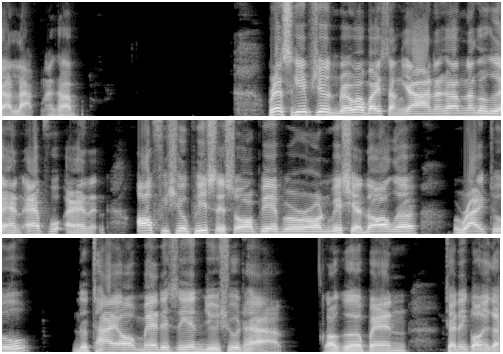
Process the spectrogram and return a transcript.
จานหลักนะครับ prescription แปลว่าใบสั่งยานะครับ นั่นก็คือ an, app- an official piece or paper on which a doctor write to the type of medicine you should have ก็คือเป็นชนิดของเอก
